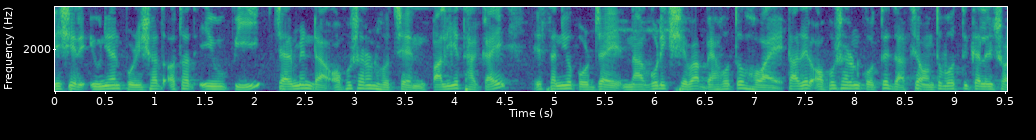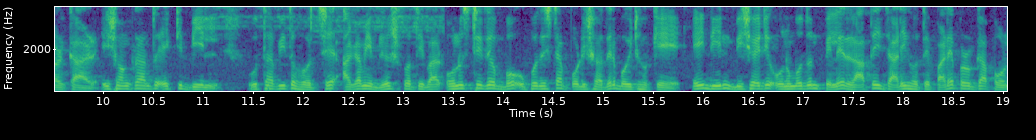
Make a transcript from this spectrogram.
দেশের ইউনিয়ন পরিষদ অর্থাৎ ইউপি চেয়ারম্যানরা অপসারণ হচ্ছেন। পালিয়ে থাকায় স্থানীয় পর্যায়ে নাগরিক সেবা ব্যাহত হওয়ায় তাদের অপসারণ করতে যাচ্ছে অন্তর্বর্তীকালীন সরকার। এই সংক্রান্ত একটি বিল উত্থাপিত হচ্ছে আগামী বৃহস্পতিবার অনুষ্ঠিতব্য উপদেষ্টা পরিষদের বৈঠকে। এই দিন বিষয়টি অনুমোদন পেলে রাতেই জারি হতে পারে প্রজ্ঞাপন।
